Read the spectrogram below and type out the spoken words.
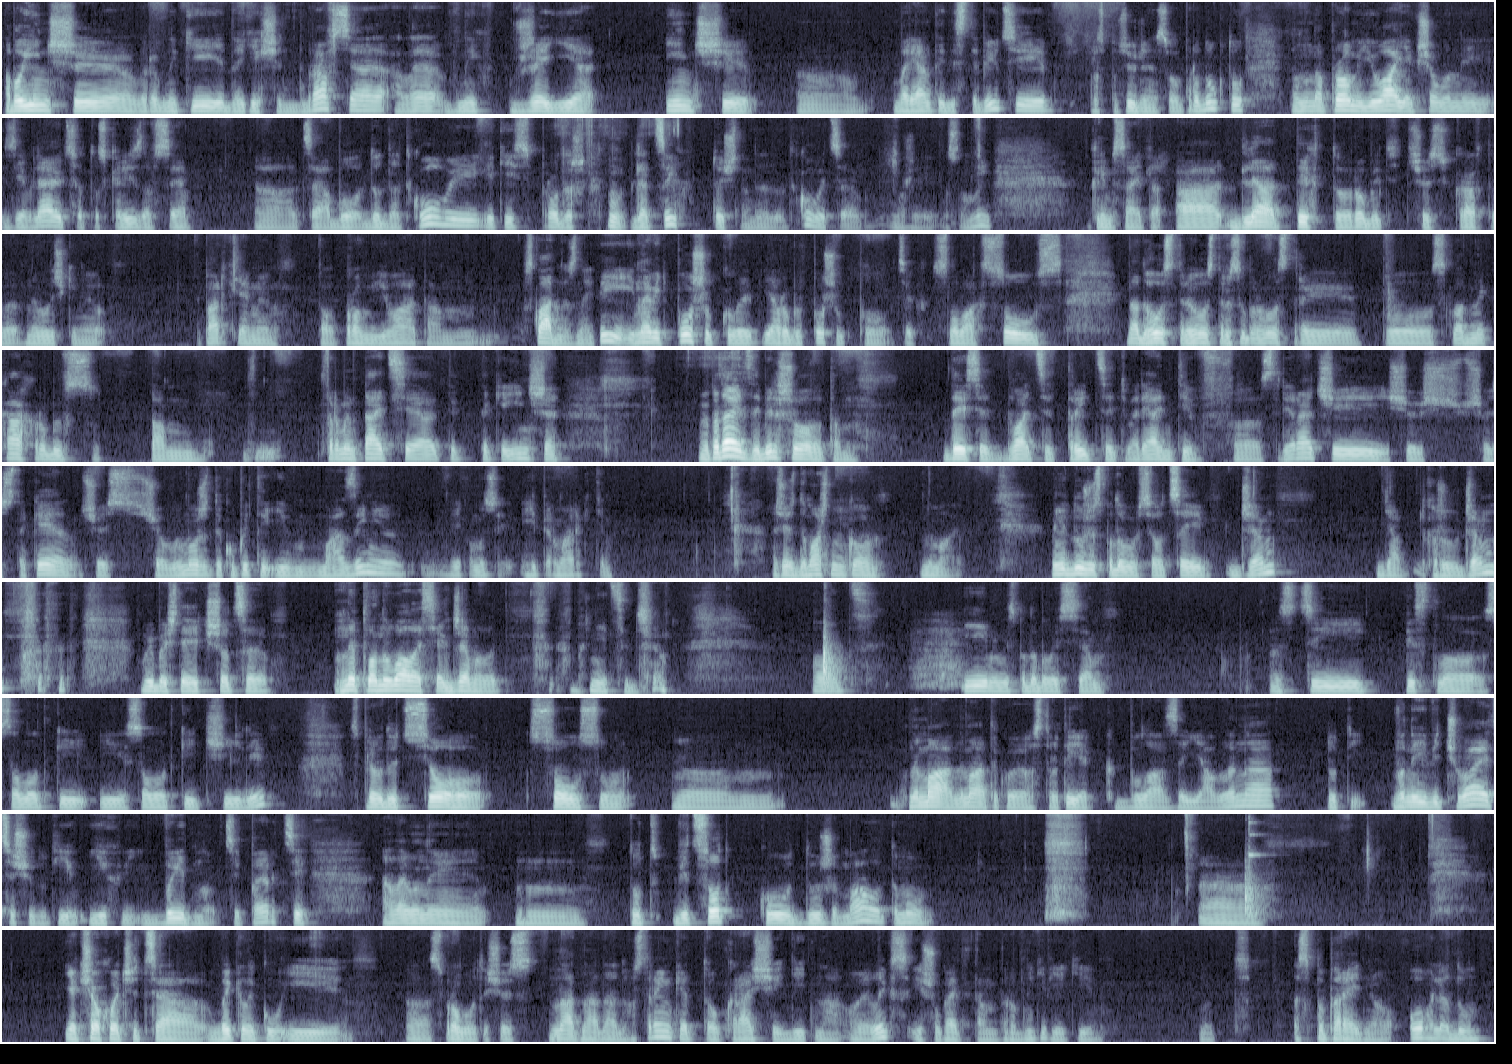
Або інші виробники, до яких ще не добрався, але в них вже є інші е, варіанти дистриб'юції, розповсюдження свого продукту. Тому на Prom.ua, якщо вони з'являються, то, скоріш за все, е, це або додатковий якийсь продаж. Ну, для цих точно додатковий, це може і основний, крім сайта. А для тих, хто робить щось крафтове невеличкими партіями, то Prom.ua там складно знайти. І навіть пошук, коли я робив пошук по цих словах соус, надгострий, гострий, супергострий, по складниках робив там ферментація, таке інше. Випадають здебільшого там 10, 20, 30 варіантів е, срірачі, що, щось таке, щось, що ви можете купити і в магазині, в якомусь гіпермаркеті. А щось домашнього немає. Мені дуже сподобався оцей джем. Я кажу джем. Вибачте, якщо це не планувалося як джем, але мені це джем. От. І мені сподобалися ось ці кисло-солодкий і солодкий чилі. З приводу цього соусу ем, нема, нема такої гостроти, як була заявлена. Тут вони відчуваються, що тут їх, їх видно, ці перці, але вони м, тут відсотку дуже мало, тому е, якщо хочеться виклику і е, спробувати щось над-над-над гостреньке, то краще йдіть на OLX і шукайте там виробників, які от, з попереднього огляду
